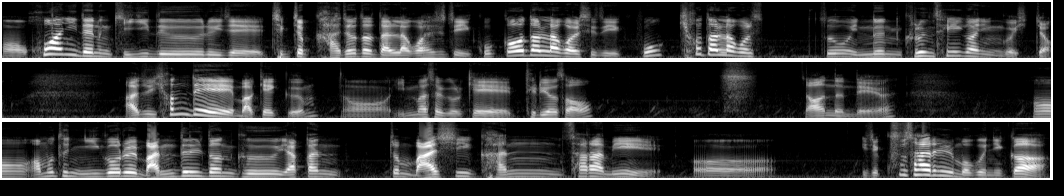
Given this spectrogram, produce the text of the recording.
어, 호환이 되는 기기들을 이제 직접 가져다 달라고 할 수도 있고 꺼달라고 할 수도 있고 켜달라고 할 수도 있는 그런 세계관인 것이죠. 아주 현대에 맞게끔 어, 입맛을 그렇게 들여서 나왔는데 어 아무튼 이거를 만들던 그 약간 좀 맛이 간 사람이 어 이제 쿠사를 먹으니까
